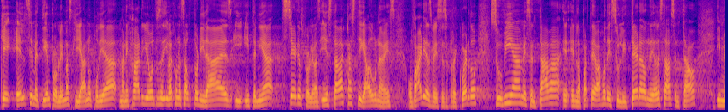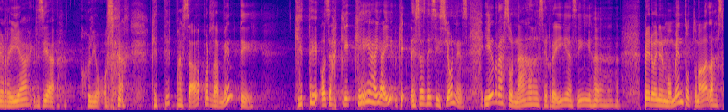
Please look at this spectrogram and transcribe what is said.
que él se metía en problemas que ya no podía manejar yo, entonces iba con las autoridades y, tenía serios problemas y estaba castigado una vez o varias veces. Recuerdo, subía, me sentaba en, la parte de abajo de su litera donde él estaba sentado y me reía y decía, Julio, o sea, ¿qué te pasaba por la mente? ¿Qué te, o sea, ¿qué, qué hay ahí? esas decisiones. Y él razonaba, se reía así, pero en el momento tomaba las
